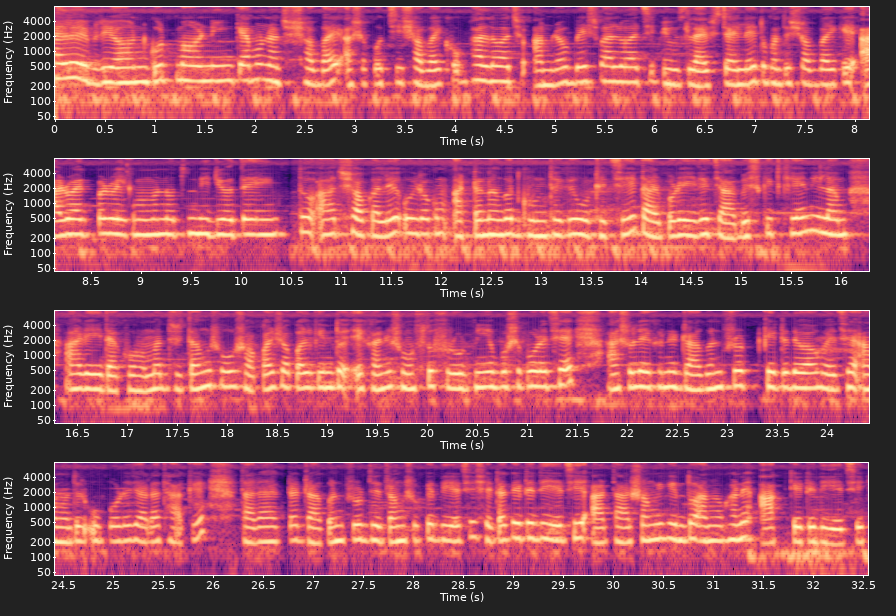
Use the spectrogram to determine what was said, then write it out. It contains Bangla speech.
Hello everyone, good morning. কেমন আছো সবাই? আশা করছি সবাই খুব ভালো আছো। আমরাও বেশ ভালো আছি পিউস লাইফস্টাইলে। তোমাদের সবাইকে আরও একবার ওয়েলকাম আমার নতুন ভিডিওতে। তো আজ সকালে ওই রকম আটটা নাগাদ ঘুম থেকে উঠেছি, তারপরে এই যে চা বিস্কিট খেয়ে নিলাম। আর এই দেখো, আমার ধৃতাংশ সকাল সকাল কিন্তু এখানে সমস্ত ফ্রুট নিয়ে বসে পড়েছে। আসলে এখানে ড্রাগন ফ্রুট কেটে দেওয়া হয়েছে। আমাদের উপরে যারা থাকে, তারা একটা ড্রাগন ফ্রুট ধৃতাংশকে দিয়েছে, সেটা কেটে দিয়েছি। আর তার সঙ্গে কিন্তু আমি ওখানে আখ কেটে দিয়েছি।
